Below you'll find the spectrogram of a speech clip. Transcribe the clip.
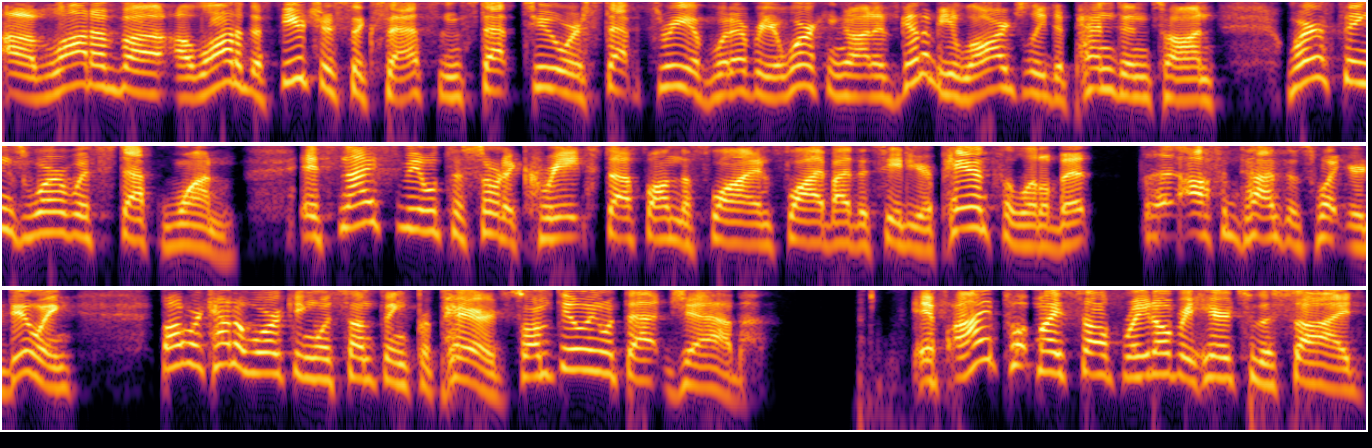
a lot of uh, a lot of the future success in step two or step three of whatever you're working on is going to be largely dependent on where things were with step one. It's nice to be able to sort of create stuff on the fly and fly by the seat of your pants a little bit. Oftentimes, it's what you're doing, but we're kind of working with something prepared. So I'm dealing with that jab. If I put myself right over here to the side,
